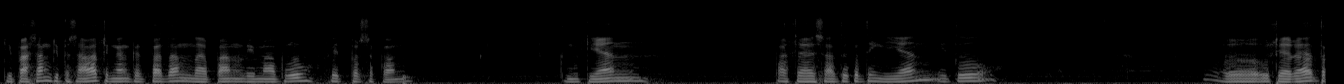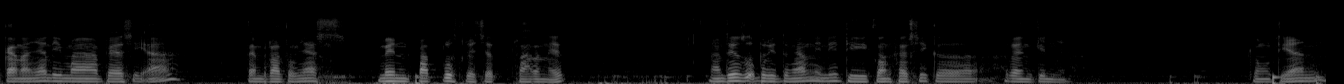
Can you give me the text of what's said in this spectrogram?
dipasang di pesawat dengan kecepatan 850 feet per second kemudian pada satu ketinggian itu uh, udara tekanannya 5 PSIA temperaturnya min 40 derajat Fahrenheit nanti untuk perhitungan ini dikonversi ke Rankine. Kemudian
